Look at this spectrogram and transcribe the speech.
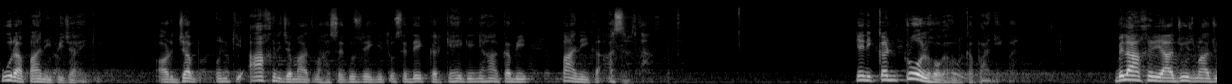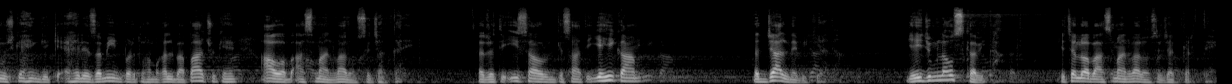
پورا پانی پی جائے گی۔ اور جب ان کی آخری جماعت وہاں سے گزرے گی تو اسے دیکھ کر کہے گی، یہاں کبھی پانی کا اثر تھا۔ یعنی کنٹرول ہوگا ان کا پانی پر۔ بلاخر یاجوج ماجوج کہیں گے کہ اہل زمین پر تو ہم غلبہ پا چکے ہیں، آؤ اب آسمان والوں سے جنگ کریں۔ حضرت عیسیٰ اور ان کے ساتھ یہی کام دجال نے بھی کیا تھا۔ یہی جملہ اس کا بھی تھا کہ چلو اب آسمان والوں سے جنگ کرتے ہیں۔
